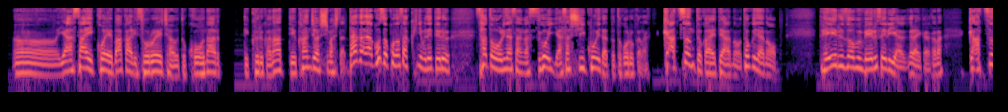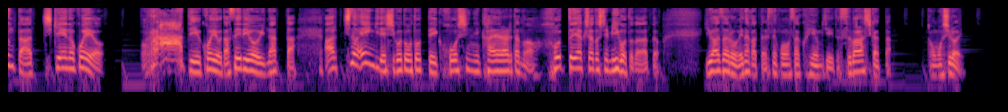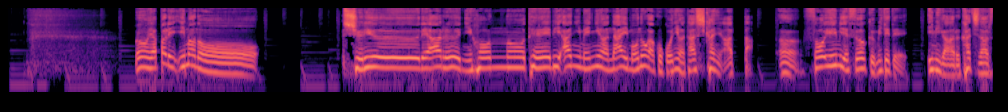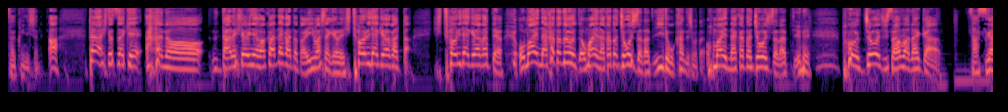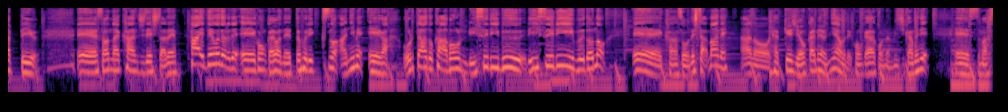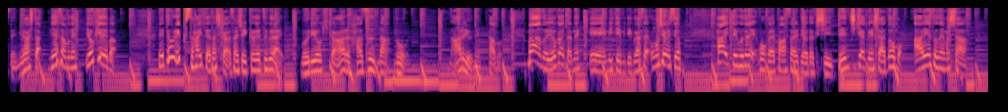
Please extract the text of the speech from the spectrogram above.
うーん、優しい声ばかり揃えちゃうとこうなるってくるかなっていう感じはしました。だからこそこの作品にも出てる佐藤利奈さんがすごい優しい声だったところからガツンと変えて、あの、特にあの、テイルズ・オブ・ベルセリアぐらいからかな、ガツンとあっち系の声を、オラーっていう声を出せるようになった。あっちの演技で仕事を取っていく方針に変えられたのは、ほんと役者として見事だなと言わざるを得なかったですね。この作品を見ていて素晴らしかった。面白い。うん、やっぱり今の主流である日本のテレビアニメにはないものがここには確かにあった。うん。そういう意味ですごく見てて意味がある価値のある作品でしたね。あ、ただ一つだけ、あのー誰一人ね、分かんなかったとは言いましたけどね、一人だけ分かった。一人だけ分かったよ。お前中田ジョージ、お前中田ジョージだなっていいとこ噛んでしまった。お前中田ジョージだなっていうね。もうジョージさんはなんか、さすがっていう。えー、そんな感じでしたね。はい、ということで、えー、今回はネットフリックスのアニメ映画、オルタードカーボンリスリブー、リスリーブドの、えー、感想でした。まあね、あのー、194回目の2なので、今回はこんな短めで、えー、済ませてみました。皆さんもね、良ければ、ネットフリックス入ったら確か最初1ヶ月ぐらい無料期間あるはずなの、あるよね、多分。まあ、あの、よかったらね、えー、見てみてください。面白いですよ。はい、ということで、今回パーソナリティ私、電池企画でした。どうもありがとうございました。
